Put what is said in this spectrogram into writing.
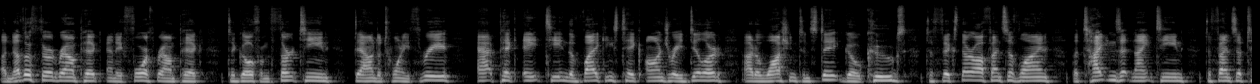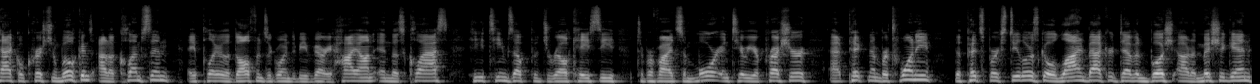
another third round pick, and a fourth round pick to go from 13 down to 23. At pick 18, the Vikings take Andre Dillard out of Washington State, go Cougs, to fix their offensive line. The Titans at 19, defensive tackle Christian Wilkins out of Clemson, a player the Dolphins are going to be very high on in this class. He teams up with Jurrell Casey to provide some more interior pressure. At pick number 20, the Pittsburgh Steelers go linebacker Devin Bush out of Michigan.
